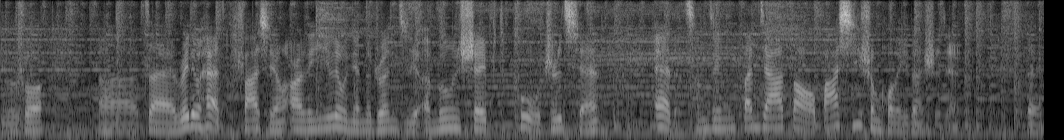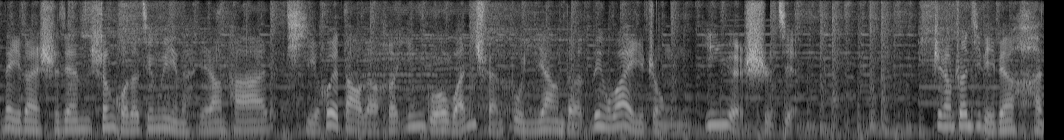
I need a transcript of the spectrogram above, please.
比如说。呃，在 Radiohead 发行2016年的专辑《A Moon-Shaped Pool》之前，Ed 曾经搬家到巴西生活了一段时间。对那一段时间生活的经历呢，也让他体会到了和英国完全不一样的另外一种音乐世界。这张专辑里边很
